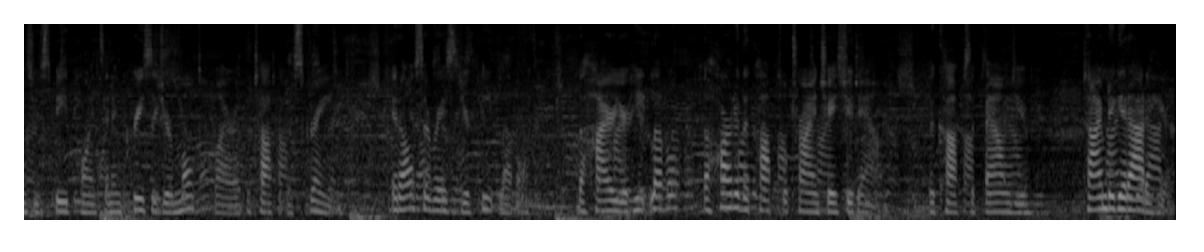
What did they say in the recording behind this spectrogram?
Earns you speed points and increases your multiplier at the top of the screen. It also raises your heat level. The higher your heat level, the harder the cops will try and chase you down. The cops have found you. Time to get out of here.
